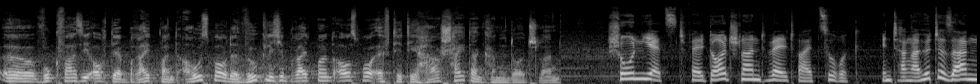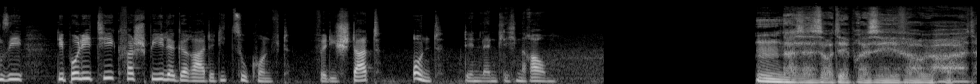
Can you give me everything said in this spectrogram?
äh, wo quasi auch der Breitbandausbau, der wirkliche Breitbandausbau, FTTH, scheitern kann in Deutschland. Schon jetzt fällt Deutschland weltweit zurück. In Tangerhütte sagen sie, die Politik verspiele gerade die Zukunft. Für die Stadt und den ländlichen Raum. Hm, das ist so depressiv, oh Gott.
